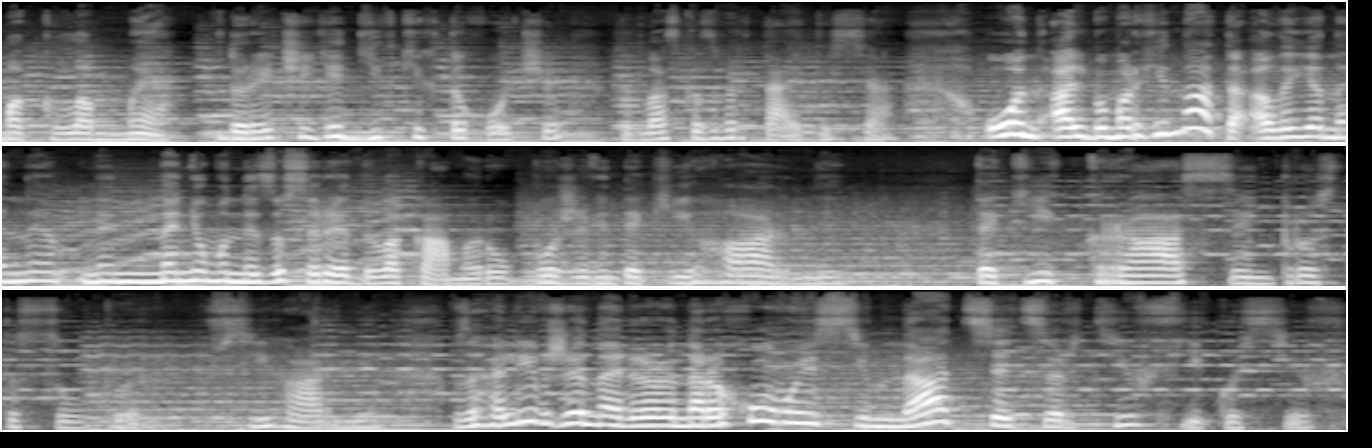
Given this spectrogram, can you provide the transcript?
макламе. До речі, є дітки, хто хоче. Будь ласка, звертайтеся. Он альбо маргіната, але я на, не- на ньому не зосередила камеру. Боже, він такий гарний, такий красень, просто супер. Всі гарні. Взагалі вже нараховую 17 сортів фікусів.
